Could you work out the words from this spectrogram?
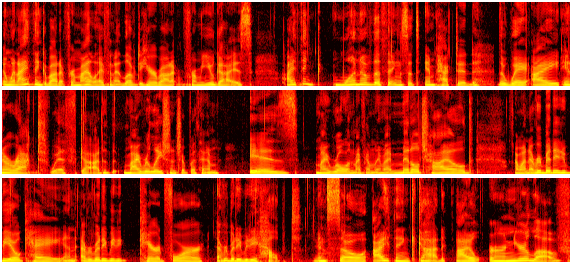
And when I think about it for my life, and I'd love to hear about it from you guys, I think one of the things that's impacted the way I interact with God, my relationship with Him, is my role in my family. My middle child, I want everybody to be okay and everybody be cared for, everybody be helped. And so I think, God, I'll earn your love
